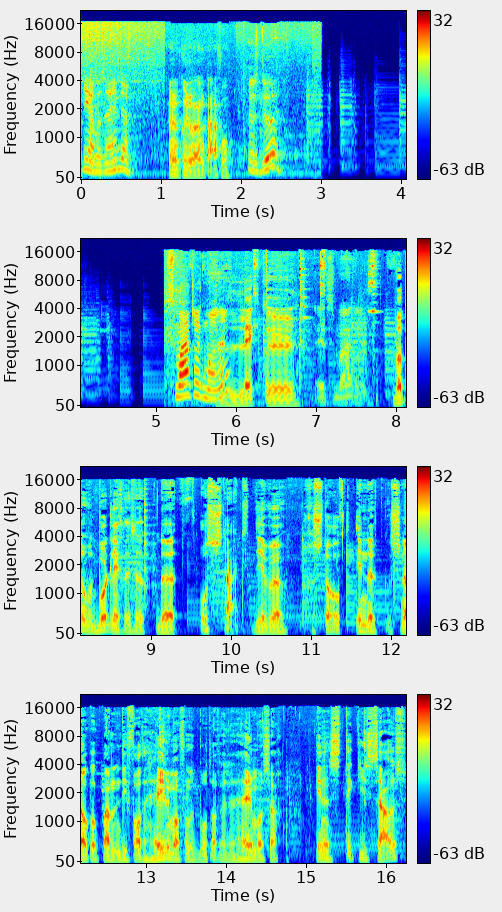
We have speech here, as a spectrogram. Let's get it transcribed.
Ja, we zijn er. En dan kunnen we aan tafel. Let's do it. Smakelijk man, hè? Lekker. Het is smakelijk. Wat op het bord ligt is de ossenstaart. Die hebben we gestoofd in de snelkookpan. Die valt helemaal van het bot af. Hij is helemaal zacht. In een sticky saus.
